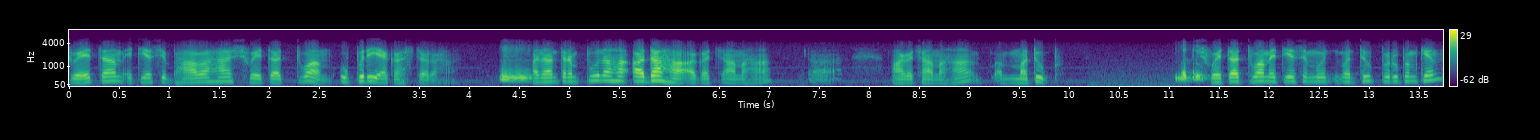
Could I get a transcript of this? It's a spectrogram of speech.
श्वेतम् इत्यस्य भावः श्वेतत्वम् उपरि एकः स्तरः अनन्तरं पुनः अधः आगच्छामः आगच्छामः मतुप् श्वेतत्वम् इत्यस्य मु- मतुप् रूपं किम्?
